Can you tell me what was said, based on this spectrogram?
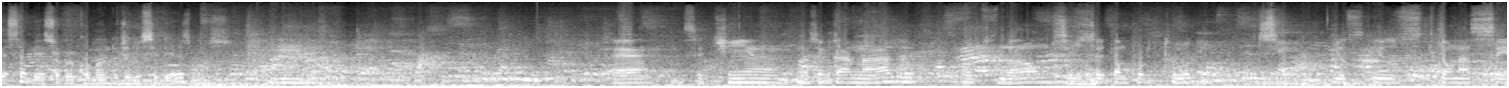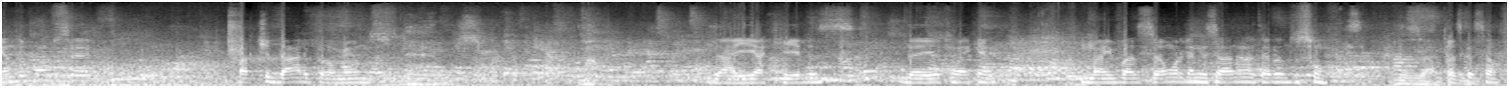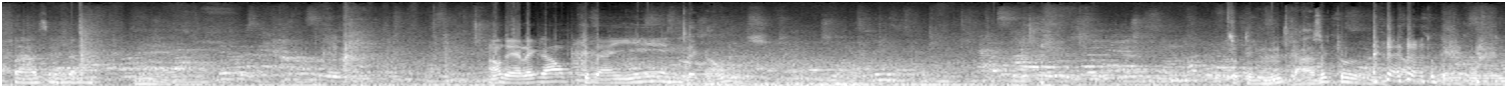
Quer saber sobre o comando de lucidez, moço? É, você tinha uns encarnados, outros não, Sim. você estão por tudo. Sim. E os, e os que estão nascendo vão ser partidário pelo menos. Daí aqueles, daí como é que é? Uma invasão organizada na Terra dos Homens. Exato. Parece que essa frase já. Não, daí é legal, porque daí Legal. Tu tem um em casa e tu tá muito bem com ele.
